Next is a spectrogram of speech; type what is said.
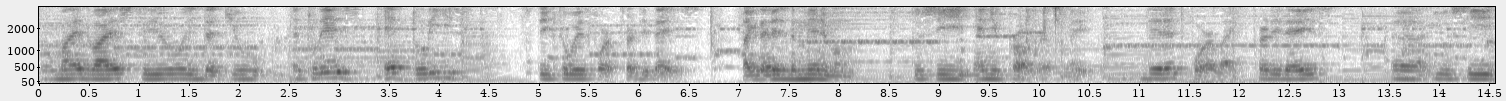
So my advice to you is that you at least at least stick to it for 30 days. Like that is the minimum to see any progress made. Did it for like 30 days, uh, you see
